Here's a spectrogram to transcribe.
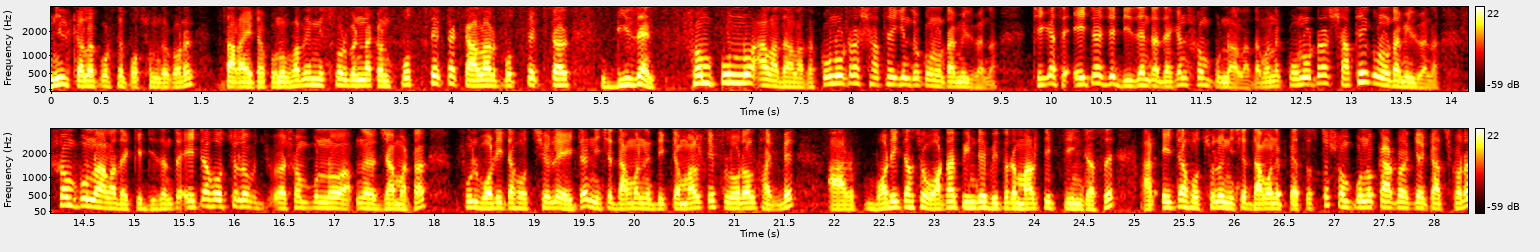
নীল কালার পরতে পছন্দ করেন, তারা এটা কোনোভাবেই মিস করবেন না, কারণ প্রত্যেকটা কালার প্রত্যেকটার ডিজাইন সম্পূর্ণ আলাদা আলাদা। কোনোটার সাথে কিন্তু কোনোটা মিলবে না। ঠিক আছে? এইটার যে ডিজাইনটা দেখেন, সম্পূর্ণ আলাদা। মানে কোনোটার সাথেই কোনোটা মিলবে না। সম্পূর্ণ আলাদা একটি ডিজাইন। তো এইটা হচ্ছিল সম্পূর্ণ আপনার জামাটা। ফুল বডিটা হচ্ছিল এইটা। নিচে দামানের দিকটা মাল্টি ফ্লোরাল থাকবে। আর বডিটা হচ্ছে ওয়াটার প্রিন্টের ভিতরে মাল্টি প্রিন্ট আছে। আর এইটা হচ্ছিল নিচে দামানের প্যাসেজটা। সম্পূর্ণ কাটওয়ার্কের কাজ করা।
